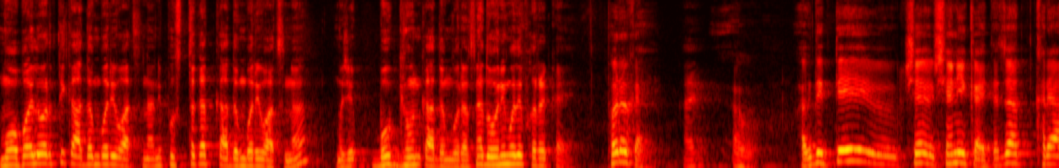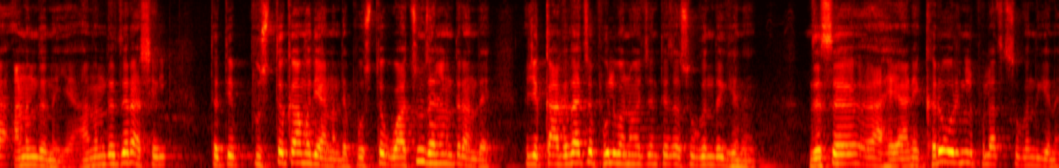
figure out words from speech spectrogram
मोबाईलवरती कादंबरी वाचणं आणि पुस्तकात कादंबरी वाचणं म्हणजे बुक घेऊन कादंबरी वाचणं या दोन्हीमध्ये फरक काय? आहे? फरक आहे. आहे? हो. अगदी ते क्ष क्षणिक आहे त्याच्यात खऱ्या आनंद नाही आहे आनंद जर असेल तर ते पुस्तकामध्ये आनंद आहे. पुस्तक वाचून झाल्यानंतर आनंद आहे. म्हणजे कागदाचं फूल बनवायचं आणि त्याचा सुगंध घेणं. जसं आहे आणि खरं ओरिजिनल फुलाचा सुगंध घेणं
